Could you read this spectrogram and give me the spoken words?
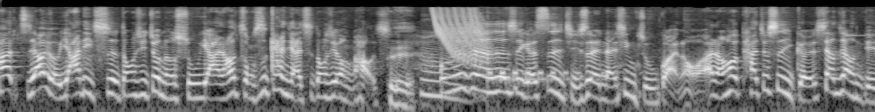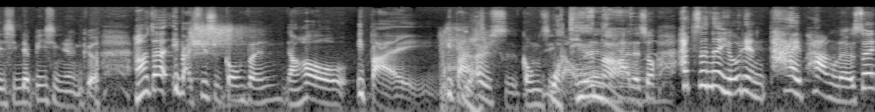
他只要有压力吃的东西就能舒压，然后总是看起来吃东西又很好吃。对，我们是真的认识一个四十几岁的男性主管哦，然后他就是一个像这样典型的 B 型人格，然后在一百七十公分，然后一百一百二十公斤。我天哪！他的时候，他真的有点太胖了，所以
